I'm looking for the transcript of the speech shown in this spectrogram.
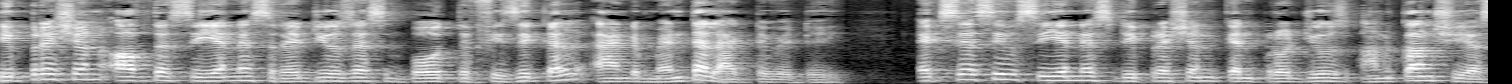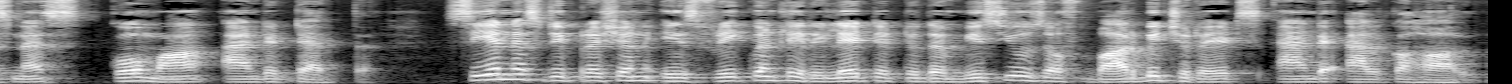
depression of the CNS reduces both physical and mental activity. Excessive CNS depression can produce unconsciousness, coma, and death. CNS depression is frequently related to the misuse of barbiturates and alcohol.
